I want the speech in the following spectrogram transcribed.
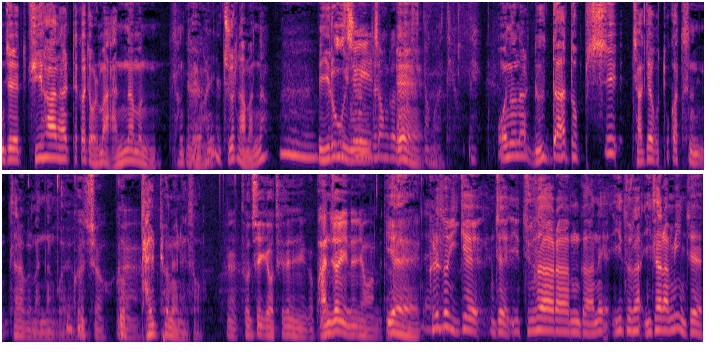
이제 귀환할 때까지 얼마 안 남은 상태예요. 예. 한 일주일 남았나? 음, 이러고 2주일 있는데 정도 예. 남았었던 것 같아요. 네. 어느 날 느닷없이 자기하고 똑같은 사람을 만난 거예요. 그렇죠. 그 예. 달 표면에서. 예, 도대체 이게 어떻게 되는가. 반전이 있는 영화입니다. 예. 네. 그래서 이게 이제 이 두 사람 간에 이두이 사람이 이제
